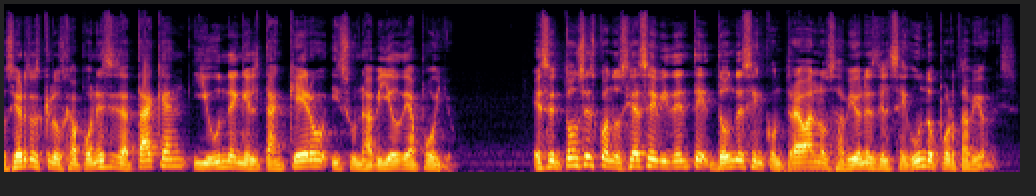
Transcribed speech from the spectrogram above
Lo cierto es que los japoneses atacan y hunden el tanquero y su navío de apoyo. Es entonces cuando se hace evidente dónde se encontraban los aviones del segundo portaaviones.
